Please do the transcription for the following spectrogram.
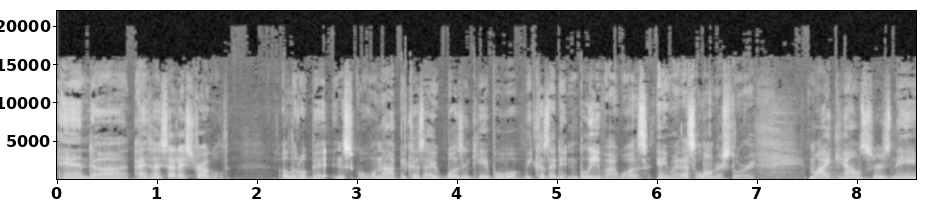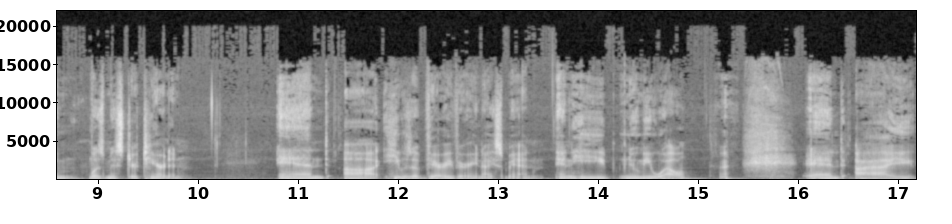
And uh, as I said, I struggled a little bit in school, not because I wasn't capable, because I didn't believe I was. Anyway, that's a longer story. My counselor's name was Mr. Tiernan. And uh, he was a very, very nice man. And he knew me well. and I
